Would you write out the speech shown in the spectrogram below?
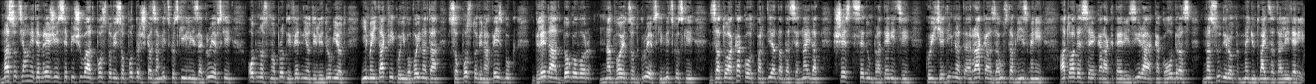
На социјалните мрежи се пишуваат постови со поддршка за Мицкоски или за Груевски, односно против едниот или другиот. Има и такви кои во војната со постови на Фейсбук гледаат договор на двоецот Груевски Мицкоски за тоа како од партијата да се најдат 6-7 пратеници кои ќе дигнат рака за уставни измени, а тоа да се карактеризира како одраз на судирот меѓу двајцата лидери.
